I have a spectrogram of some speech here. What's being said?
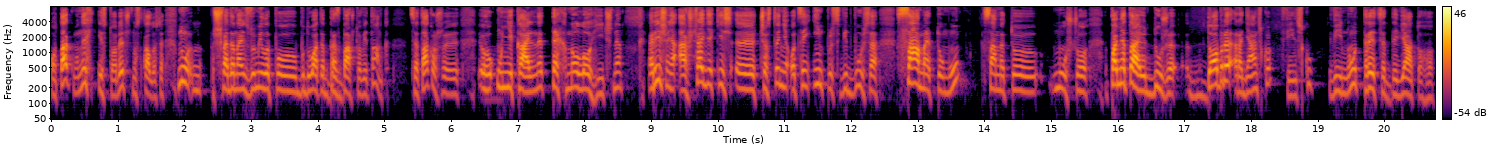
Отак у них історично склалося. Ну, шведи навіть зуміли побудувати безбаштовий танк. Це також е, унікальне технологічне рішення. А ще в якійсь частині оцей імпульс відбувся саме тому, саме тому, що пам'ятають дуже добре радянсько-фінську війну 39-го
